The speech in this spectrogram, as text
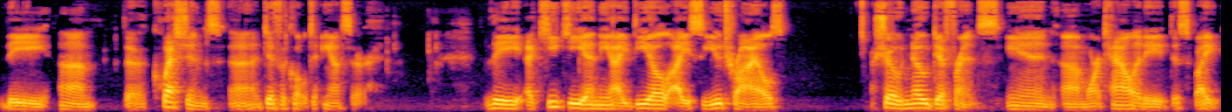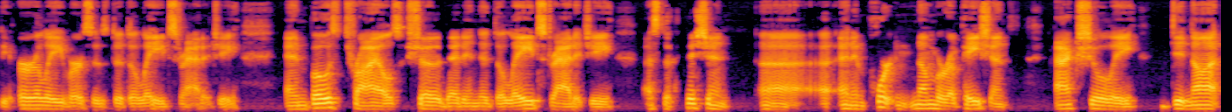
the um, the questions uh, difficult to answer. The Akiki and the Ideal ICU trials showed no difference in uh, mortality despite the early versus the delayed strategy. And both trials showed that in the delayed strategy, a sufficient, uh, an important number of patients actually did not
